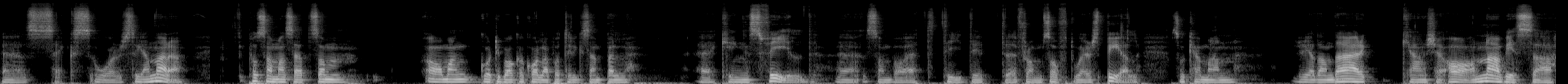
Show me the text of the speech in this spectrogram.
eh, sex år senare. På samma sätt som ja, om man går tillbaka och kollar på till exempel eh, Kingsfield eh, som var ett tidigt eh, From Software-spel så kan man redan där kanske ana vissa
